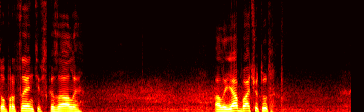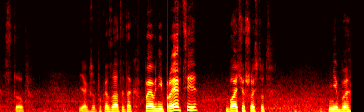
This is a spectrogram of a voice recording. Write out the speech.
100% сказали. Але я бачу тут. Стоп. Як же показати так? В певній проекції бачу щось тут ніби.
